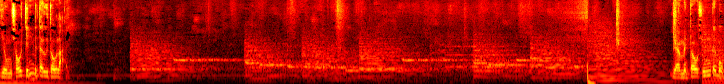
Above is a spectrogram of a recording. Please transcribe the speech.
Dùng số 94 tô lại. Giờ mình tô xuống cái bụng.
